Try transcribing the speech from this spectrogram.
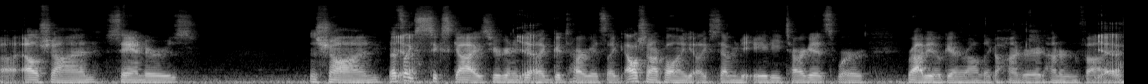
uh, Alshon, Sanders, DeSean. That's Yeah. like six guys you're gonna get like good targets. Like Alshon are probably gonna get like 70, 80 targets, where Robbie will get around like 100, 105. Yeah.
